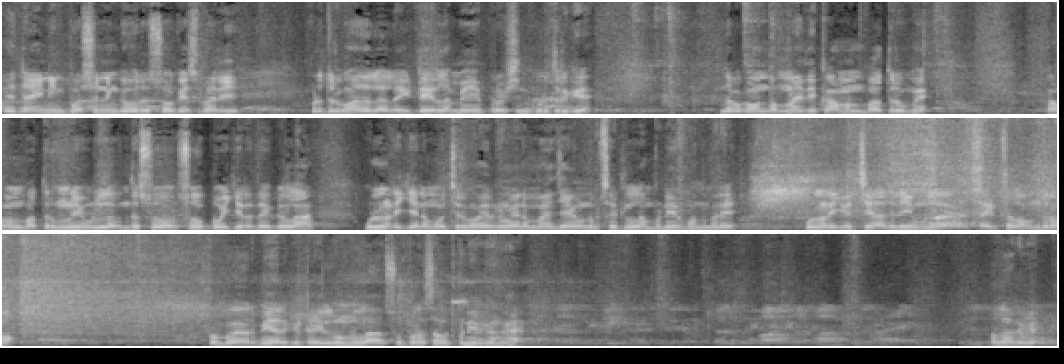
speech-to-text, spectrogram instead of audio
இது டைனிங் போர்ஷன் இங்கே ஒரு ஷோகேஸ் மாதிரி கொடுத்துருக்கோம். அதில் லைட்டு எல்லாமே ப்ரொவிஷன் கொடுத்துருக்கு. இந்த பக்கம் வந்தோம்னா இது காமன் பாத்ரூமு காமன் பாத்ரூம்லேயும் உள்ளே வந்து சோ சோப்பு வைக்கிறதுக்கெல்லாம் உள்ளடக்கி நம்ம வச்சுருக்கோம். ஏற்கனவே நம்ம ஜெயங்கொண்டம் சைட்லலாம் பண்ணியிருப்போம் அந்த மாதிரி. உள்ளடக்கி வச்சு அதுலேயும் உள்ள டைல்ஸ் எல்லாம் வந்துடும் ரொம்ப அருமையாக இருக்குது டைலும் நல்லா சூப்பராக செலக்ட் பண்ணியிருக்காங்க. நல்லா இருக்குது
